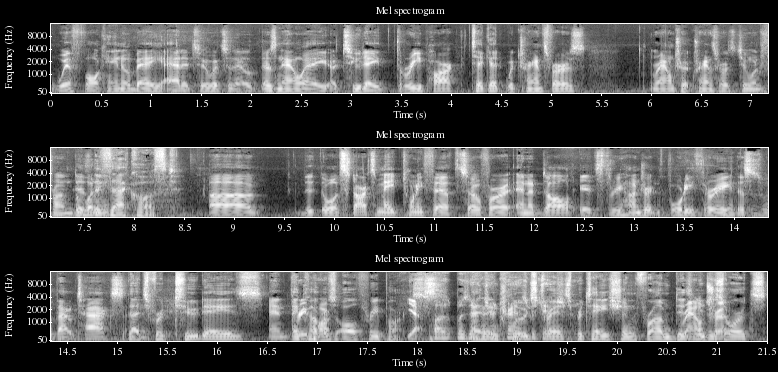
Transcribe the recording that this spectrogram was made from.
with Volcano Bay added to it. So there, there's now a, a two day three park ticket with transfers, round trip transfers to and from Disney. What does that cost? Uh, the, well, it starts May 25th. So for an adult, it's 343. This is without tax. That's for two days And and three covers parks. all three parks. Yes. Was, was that and it your includes transportation? transportation from Disney Round trip. resorts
